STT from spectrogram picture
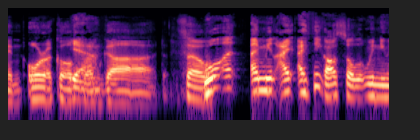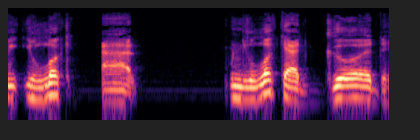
an oracle Yeah. from God. So Well, I, I mean, I, I think also when you you look at when you look at good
